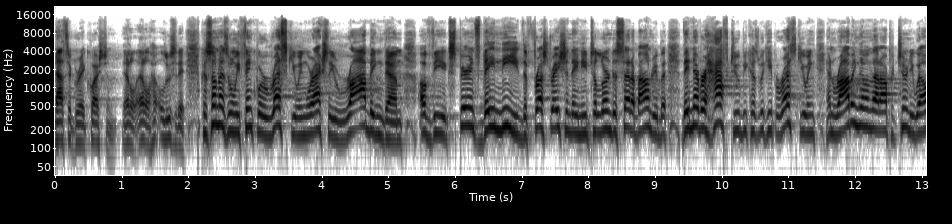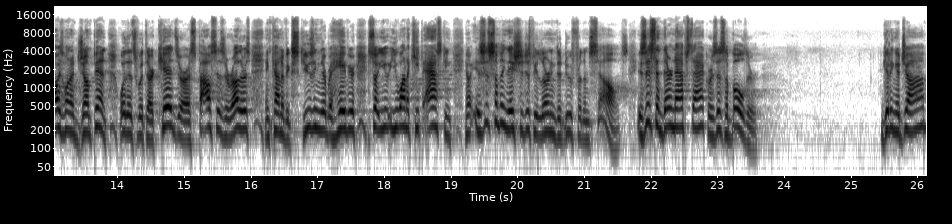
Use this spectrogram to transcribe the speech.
That's a great question. It'll, it'll elucidate. Because sometimes when we think we're rescuing, we're actually robbing them of the experience they need, the frustration they need to learn to set a boundary, but they never have to because we keep rescuing and robbing them of that opportunity. We always want to jump in, whether it's with our kids or our spouses or others, and kind of excusing their behavior. So you, you want to keep asking, you know, is this something they should just be learning to do for themselves? Is this in their knapsack or is this a boulder? Getting a job?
